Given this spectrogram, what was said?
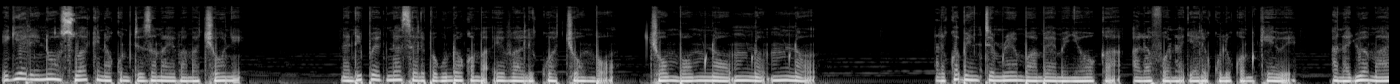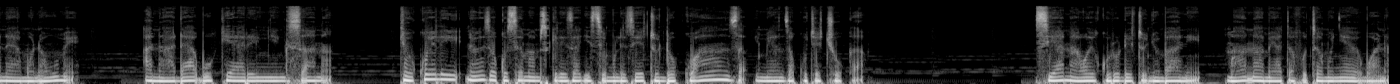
Iggy aliinua uso wake na kumtazama Eva machoni. Na ndipo ignasi alipogundua kwamba Eva alikuwa chombo, chombo mno mno mno. Alikuwa binti mrembo ambaye amenyooka, alafu anajali kuliko mkewe. Anajua maana ya mwanaume. Ana adabu, caring nyingi sana. Kiukweli naweza kusema msikilizaji, simulizi yetu ndo kwanza imeanza kuchechuka. Siana hawahi kurudi tu nyumbani, maana ameyatafuta mwenyewe bwana.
